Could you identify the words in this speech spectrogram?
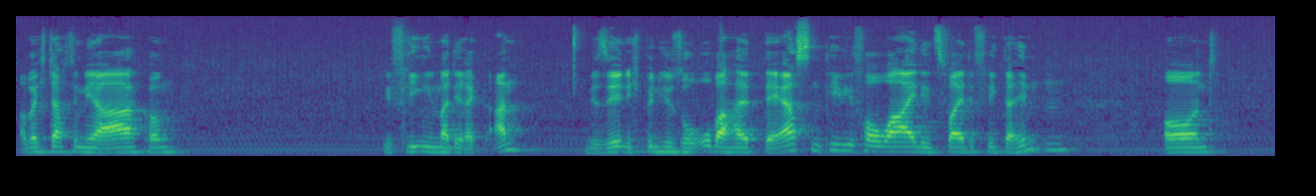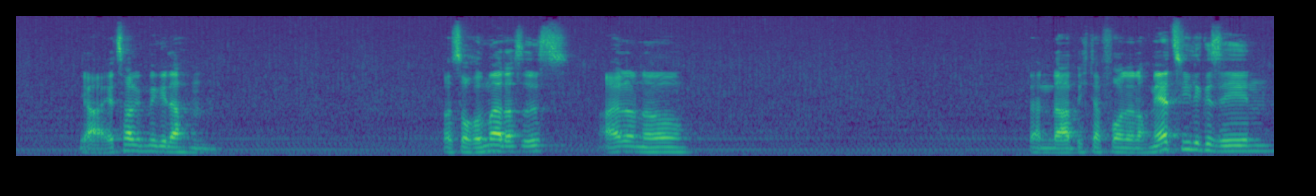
aber ich dachte mir, ja, komm, wir fliegen ihn mal direkt an. Wir sehen, ich bin hier so oberhalb der ersten PB4Y, die zweite fliegt da hinten. Und ja, jetzt habe ich mir gedacht, hm, was auch immer das ist, I don't know. Dann habe ich da vorne noch mehr Ziele gesehen.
